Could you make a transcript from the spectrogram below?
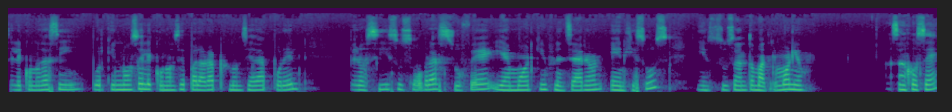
se le conoce así porque no se le conoce palabra pronunciada por él, pero sí sus obras, su fe y amor que influenciaron en Jesús y en su santo matrimonio. A San José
